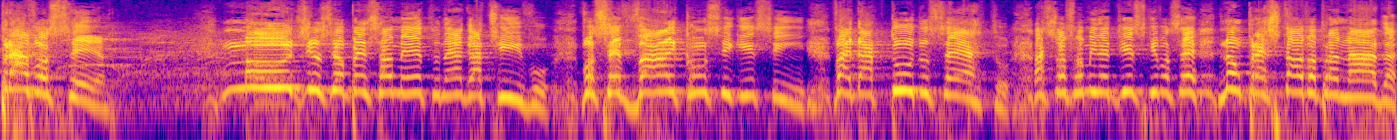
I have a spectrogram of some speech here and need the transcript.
para você. Mude o seu pensamento negativo. Você vai conseguir sim. Vai dar tudo certo. A sua família disse que você não prestava para nada.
